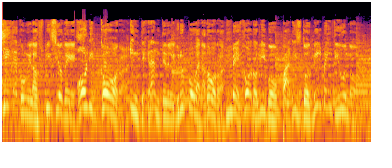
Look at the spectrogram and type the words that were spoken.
llega con el auspicio de Olicor, integrante del grupo ganador Mejor Olivo París 2021.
